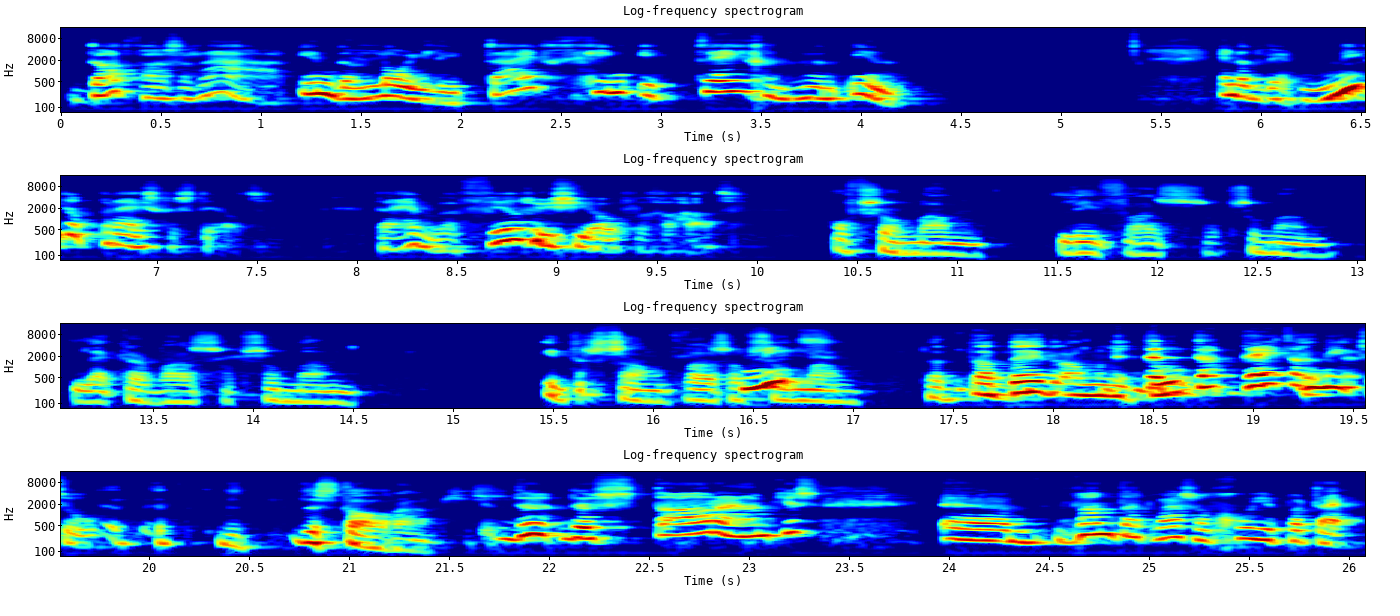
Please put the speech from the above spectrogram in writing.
Dat was raar. In de loyaliteit ging ik tegen hun in. En dat werd niet op prijs gesteld. Daar hebben we veel ruzie over gehad. Of zo'n man lief was, of zo'n man lekker was, of zo'n man interessant was, of zo'n man... Dat, dat deed er allemaal niet toe. Dat, dat deed er niet toe. De, de stalraampjes. De, de stalraampjes, ehm, want dat was een goede partij.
